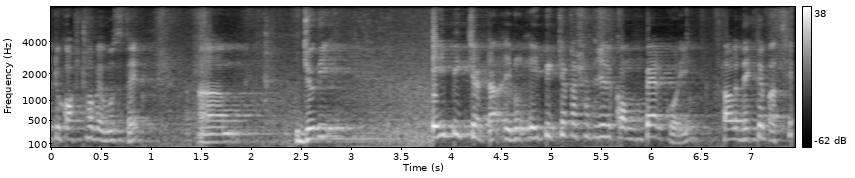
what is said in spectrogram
একটু কষ্ট হবে বুঝতে। যদি এই পিকচারটা এবং এই পিকচারটার সাথে যদি কম্পেয়ার করি, তাহলে দেখতে পাচ্ছি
